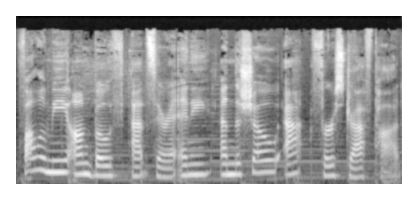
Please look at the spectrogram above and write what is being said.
Follow me on both at Sarah Enni and the show at First Draft Pod.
